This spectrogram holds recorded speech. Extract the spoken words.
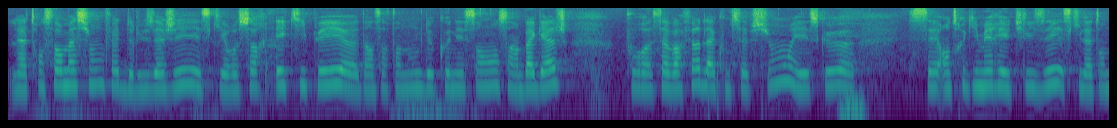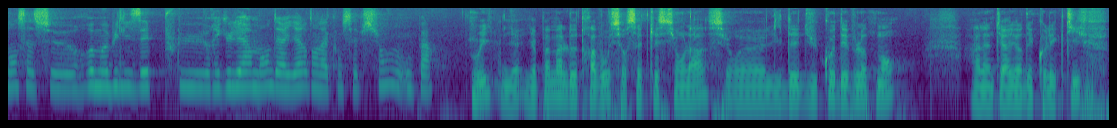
la transformation en fait, de l'usager et ce qui ressort équipé euh, d'un certain nombre de connaissances, un bagage pour savoir faire de la conception et est-ce que c'est entre guillemets réutilisé? Est-ce qu'il a tendance à se remobiliser plus régulièrement derrière dans la conception ou pas? Oui, il y, y, a pas mal de travaux sur cette question-là, sur l'idée du co-développement à l'intérieur des collectifs,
